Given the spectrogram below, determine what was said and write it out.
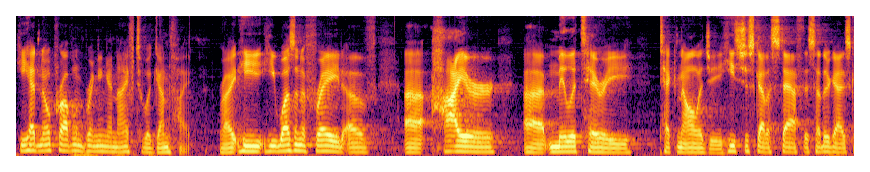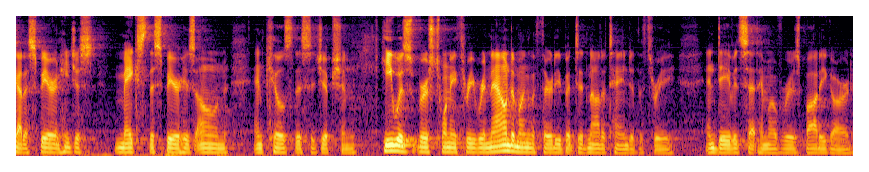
he had no problem bringing a knife to a gunfight, right? He, he wasn't afraid of uh, higher uh, military technology. He's just got a staff. This other guy's got a spear, and he just makes the spear his own and kills this Egyptian. He was, verse 23, renowned among the thirty, but did not attain to the three. And David set him over his bodyguard.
